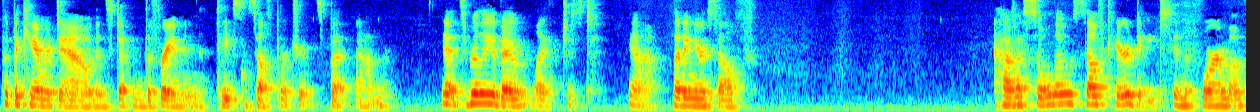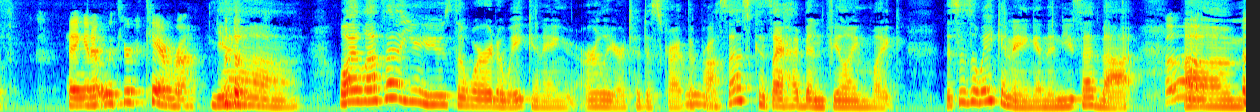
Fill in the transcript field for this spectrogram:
put the camera down and step into the frame and take some self portraits, but um, yeah, it's really about like just yeah, letting yourself have a solo self care date in the form of hanging out with your camera. yeah. Well, I love that you used the word awakening earlier to describe the mm. process because I had been feeling like this is awakening, and then you said that. Oh. Um,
